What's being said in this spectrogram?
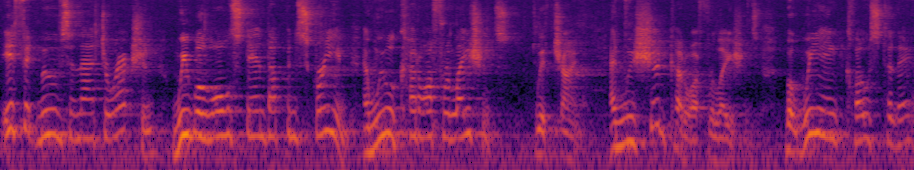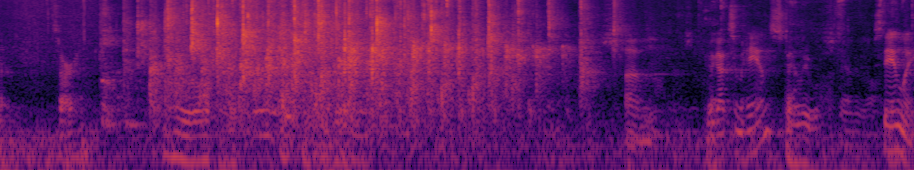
If it moves in that direction, we will all stand up and scream and we will cut off relations with China. And we should cut off relations, but we ain't close to there. Sorry. Um, we got some hands? Stanley Roth. Stanley.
